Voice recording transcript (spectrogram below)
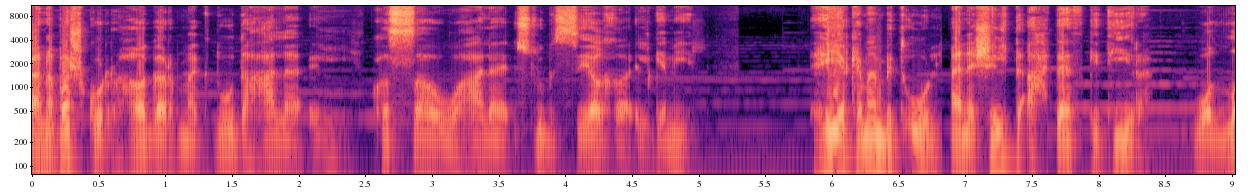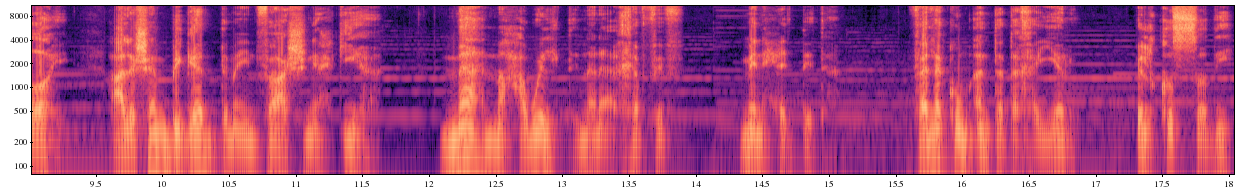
أنا بشكر هاجر مجدود على القصة وعلى أسلوب الصياغة الجميل. هي كمان بتقول أنا شلت أحداث كتيرة والله علشان بجد ما ينفعش نحكيها مهما حاولت إن أنا أخفف من حدتها. فلكم أن تتخيلوا القصة دي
